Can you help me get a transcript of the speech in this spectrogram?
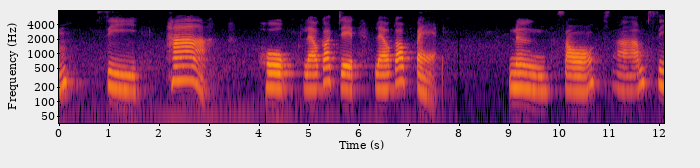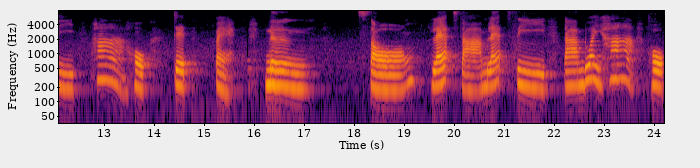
มสี่ห้าหกแล้วก็เจ็ดแล้วก็แปดหนึ่งสองสามสี่ห้าหกเจ็ดแปดหนึ่งสองและสามและสี่ตามด้วยห้าหก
